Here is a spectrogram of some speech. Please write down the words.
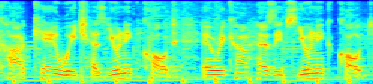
car key which has unique code. Every car has its unique code.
